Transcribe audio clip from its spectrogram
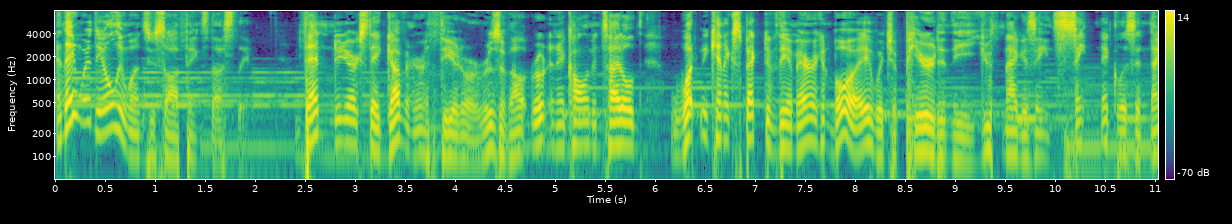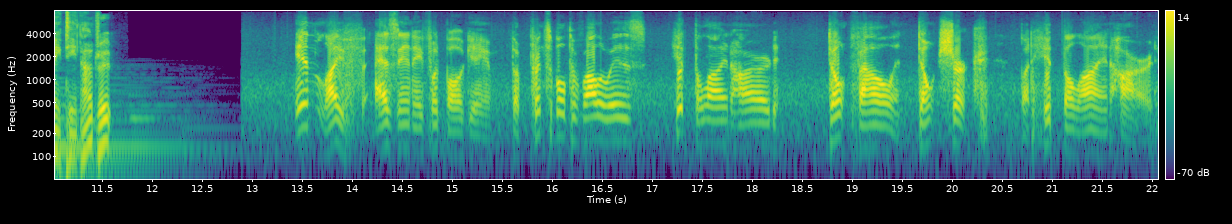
And they weren't the only ones who saw things thusly. Then New York State Governor Theodore Roosevelt wrote in a column entitled What We Can Expect of the American Boy, which appeared in the youth magazine St. Nicholas in 1900. In life, as in a football game, the principle to follow is hit the line hard, don't foul, and don't shirk, but hit the line hard.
